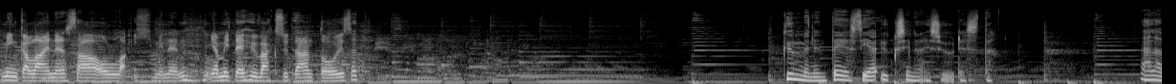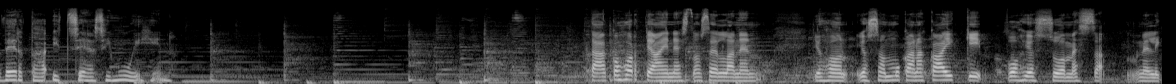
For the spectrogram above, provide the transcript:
minkälainen saa olla ihminen ja miten hyväksytään toiset. Kymmenen teesiä yksinäisyydestä. Älä vertaa itseäsi muihin. Tämä kohorttiaineisto on sellainen, johon, jossa on mukana kaikki Pohjois-Suomessa, eli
